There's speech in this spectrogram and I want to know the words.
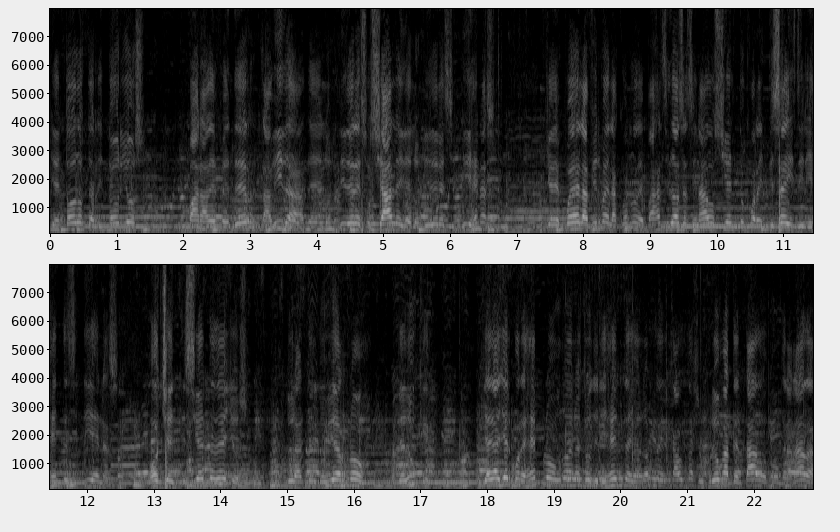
y en todos los territorios para defender la vida de los líderes sociales y de los líderes indígenas, que después de la firma del acuerdo de paz han sido asesinados 146 dirigentes indígenas, 87 de ellos durante el gobierno de Duque. Día de ayer, por ejemplo, uno de nuestros dirigentes en el norte del Cauca sufrió un atentado con granada.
